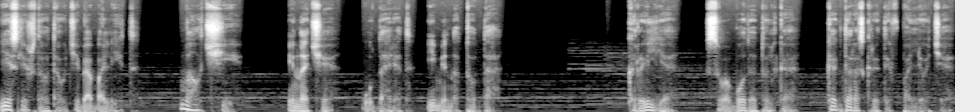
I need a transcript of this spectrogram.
Если что-то у тебя болит, молчи, иначе ударят именно туда. Крылья — свобода только, когда раскрыты в полете.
